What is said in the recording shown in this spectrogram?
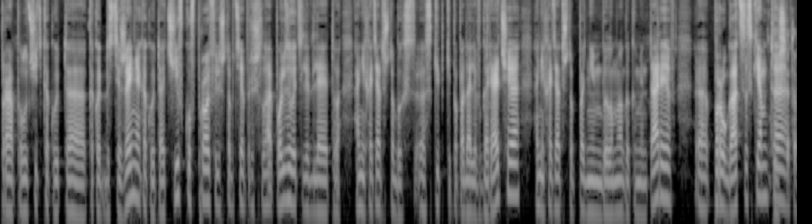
про получить какое-то какое достижение, какую-то ачивку в профиль, чтобы тебе пришла. Пользователи для этого. Они хотят, чтобы их э, скидки попадали в горячее, они хотят, чтобы под ним было много комментариев, э, поругаться с кем-то. То есть это,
